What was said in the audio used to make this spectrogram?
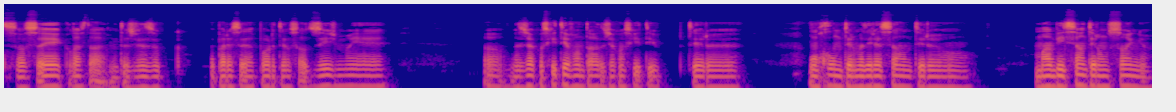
Só sei que lá está. Muitas vezes o que aparece à porta é o saudosismo e é. Oh, mas já consegui ter vontade, já consegui tipo, ter uh, um rumo, ter uma direção, ter um, uma ambição, ter um sonho.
